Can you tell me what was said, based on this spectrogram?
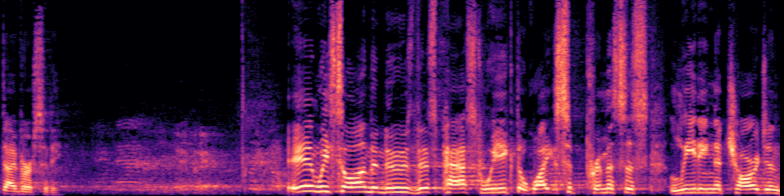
diversity. And we saw in the news this past week the white supremacists leading a charge in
